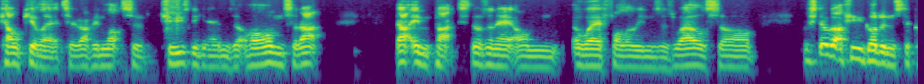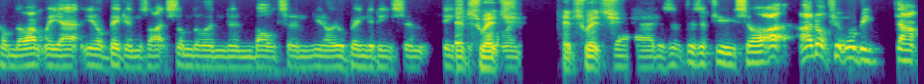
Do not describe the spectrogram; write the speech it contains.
calculator having lots of Tuesday games at home. So that that impacts, doesn't it, on away followings as well. So we've still got a few good ones to come though, haven't we? Yeah, you know, big ones like Sunderland and Bolton, you know, who'll bring a decent, decent Ipswich. Following. Ipswich. Yeah, there's a, there's a few. So I, I don't think we'll be that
